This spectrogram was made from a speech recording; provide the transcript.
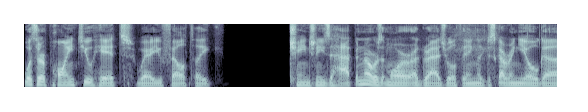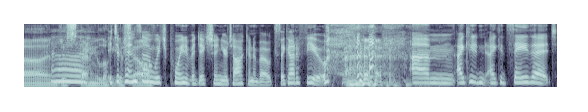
was there a point you hit where you felt like change needs to happen or was it more a gradual thing like discovering yoga and just Uh, starting to look it depends yourself? on which point of addiction you're talking about because i got a few. Um, i could i could say that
